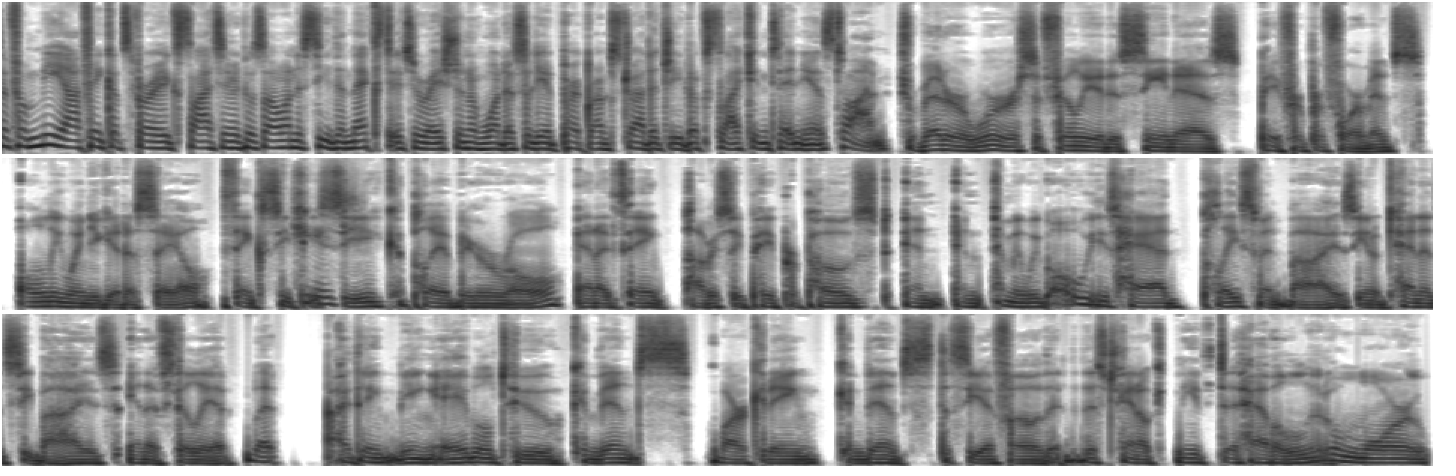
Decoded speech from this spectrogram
So for me, I think it's very exciting because I want to see the next iteration of what affiliate program strategy looks like in 10 years time. For better or worse, affiliate is seen as pay for performance only when you get a sale. I think CPC Huge. could play a bigger role. And I think obviously pay per post and, and I mean, we've always had placement buys, you know, tenancy buys in affiliate, but I think being able to convince marketing, convince the CFO that this channel needs to have a little more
